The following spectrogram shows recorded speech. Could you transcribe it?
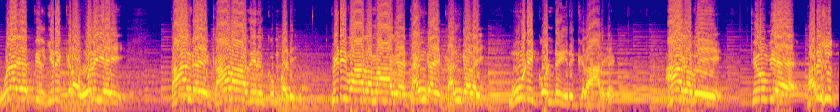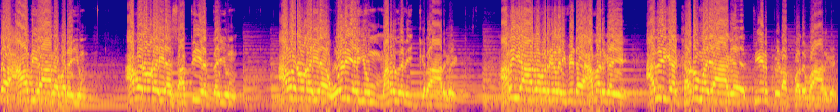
உலகத்தில் இருக்கிற ஒளியை தாங்கள் காணாதிருக்கும்படி பிடிவாதமாக தங்கள் கண்களை மூடிக்கொண்டு இருக்கிறார்கள். ஆகவே திவ்ய பரிசுத்த ஆவியானவரையும் அவருடைய சத்தியத்தையும் அவருடைய ஒளியையும் மறுதளிக்கிறார்கள். அறியாதவர்களை விட அவர்கள் அதிக கடுமையாக தீர்ப்பிடப்படுவார்கள்.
